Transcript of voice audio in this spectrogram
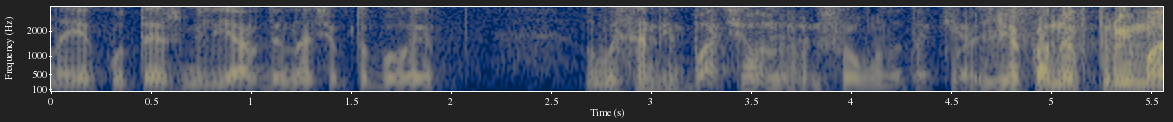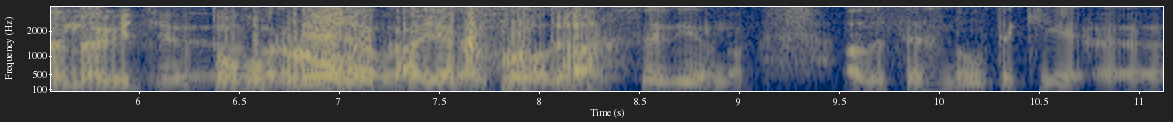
на яку теж мільярди начебто були. Ну, ви самі бачили, Пане, що воно таке. Яка не втримає навіть е, Е, того кролика, якого кролика, все вірно. Але це знов таки е,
